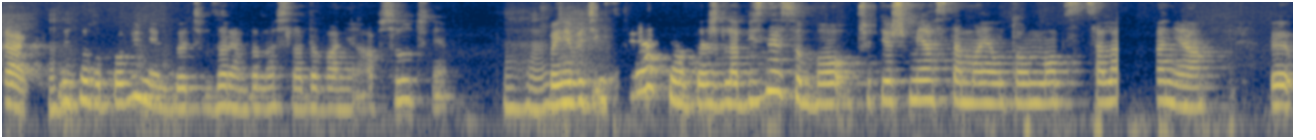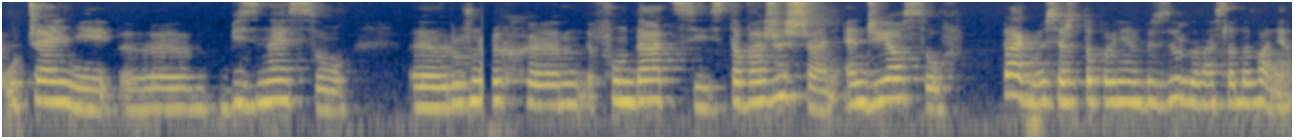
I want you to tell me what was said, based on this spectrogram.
Tak, mhm. myślę, że powinien być wzorem do naśladowania, absolutnie. Mhm. Powinien być inspiracją też dla biznesu, bo przecież miasta mają tą moc scalania y, uczelni, y, biznesu, różnych fundacji, stowarzyszeń, NGO-sów. Tak, myślę, że to powinien być wzór do naśladowania.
